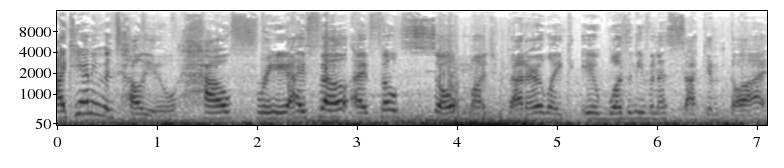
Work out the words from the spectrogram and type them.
I can't even tell you how free I felt. I felt so much better. Like it wasn't even a second thought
